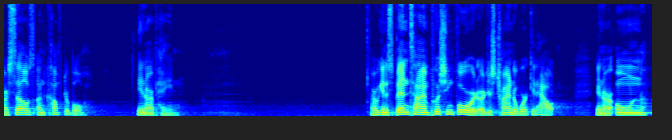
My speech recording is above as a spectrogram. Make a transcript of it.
ourselves uncomfortable in our pain? Are we going to spend time pushing forward or just trying to work it out in our own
